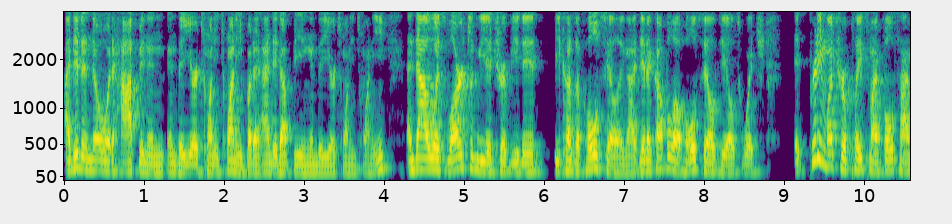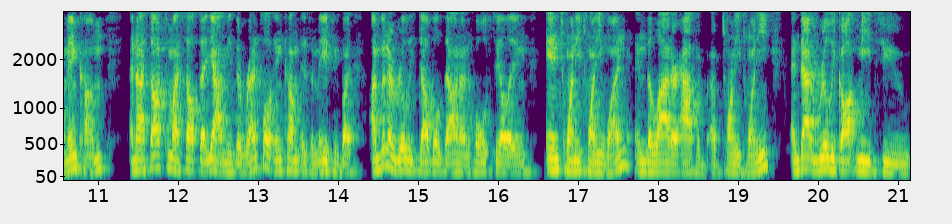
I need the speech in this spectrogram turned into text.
I didn't know what happened in, in the year 2020, but it ended up being in the year 2020. And that was largely attributed because of wholesaling. I did a couple of wholesale deals, which it pretty much replaced my full-time income. And I thought to myself that, yeah, I mean, the rental income is amazing, but I'm going to really double down on wholesaling in 2021 in the latter half of, of 2020. And that really got me to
